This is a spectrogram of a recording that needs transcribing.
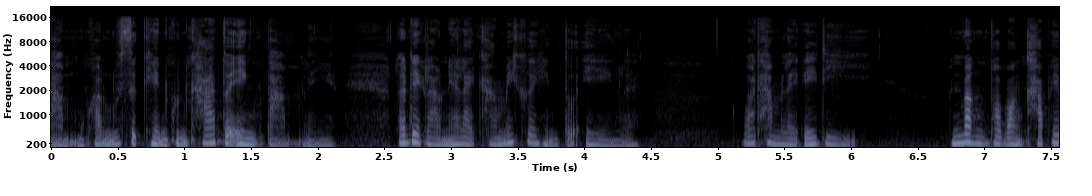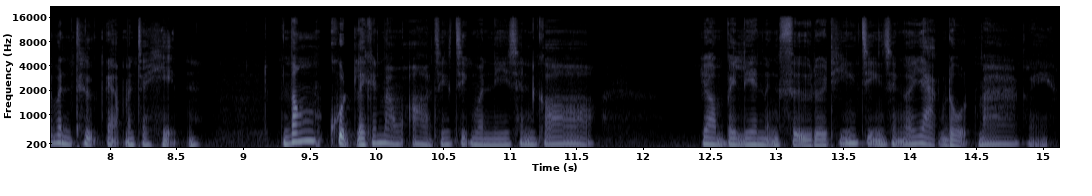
ต่ำความรู้สึกเห็นคุณค่าตัวเองต่ำอะไรเงี้ยแล้วเด็กเหล่านี้หลายครั้งไม่เคยเห็นตัวเองเลย ว่าทำอะไรได้ดี มันบางพอบังคับให้บันทึกเนี่ยมันจะเห็น มันต้องขุดเลยขึ้นมาว่าอ๋อจริง ๆ วันนี้ฉันก็ยอมไปเรียนหนังสือโดยที่จริงๆฉันก็อยากโดดมากเลย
